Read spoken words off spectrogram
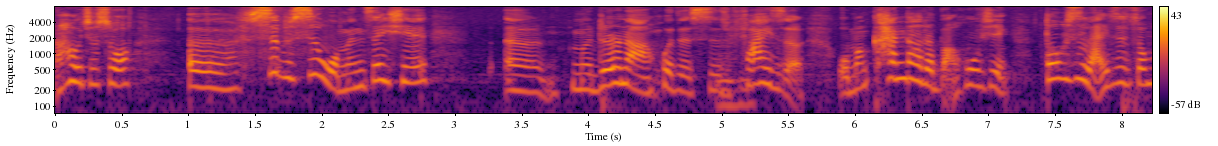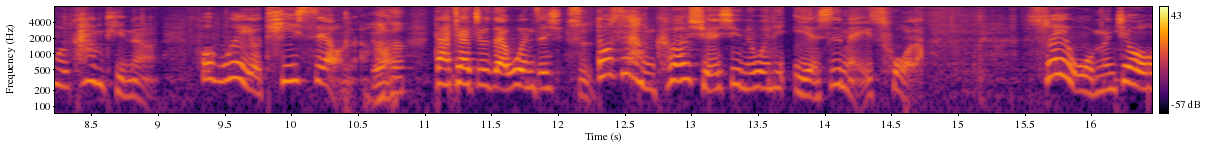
然后就说，呃，是不是我们这些，呃，Moderna 或者是 Pfizer，我们看到的保护性都是来自综合抗体呢？会不会有 T cell 呢？大家就在问这些，都是很科学性的问题，也是没错啦。所以我们就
